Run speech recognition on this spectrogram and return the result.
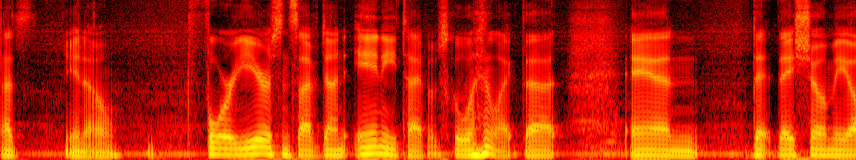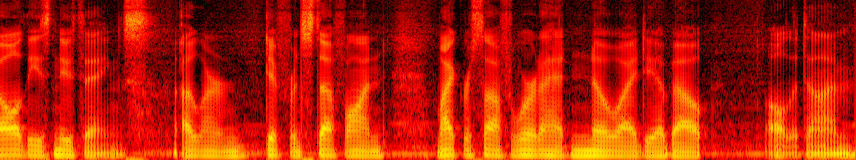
That's you know, four years since I've done any type of schooling like that, and th- they show me all these new things. I learned different stuff on Microsoft Word I had no idea about all the time.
